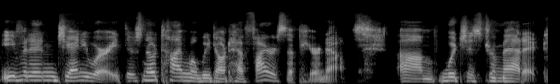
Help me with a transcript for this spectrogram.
even in January. There's no time when we don't have fires up here now, um, which is dramatic.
